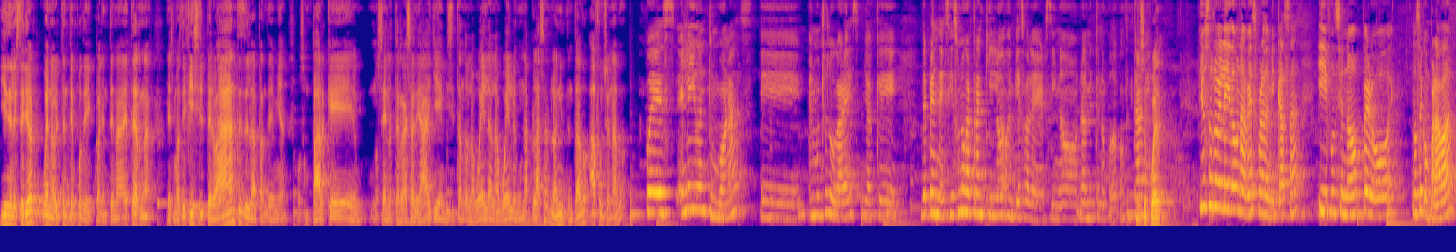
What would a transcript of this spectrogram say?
Y en el exterior, bueno, ahorita en tiempo de cuarentena eterna es más difícil, pero antes de la pandemia, o sea, un parque, no sé, en la terraza de alguien, visitando a la abuela, al abuelo en una plaza, ¿lo han intentado? ¿Ha funcionado? Pues he leído en tumbonas, eh, en muchos lugares, ya que depende, si es un lugar tranquilo empiezo a leer, si no, realmente no puedo No concentrarme. se puede. Yo solo he leído una vez fuera de mi casa y funcionó, pero no se comparaba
